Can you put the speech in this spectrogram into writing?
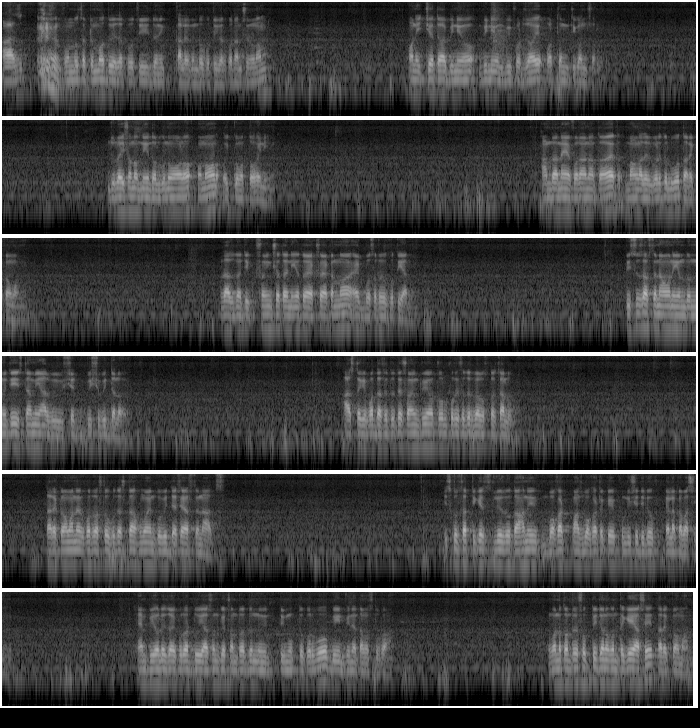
আজ পনেরো সেপ্টেম্বর দুই হাজার পঁচিশ দৈনিক কালের কেন্দ্র পত্রিকার প্রধান শিরোনাম। অনিশ্চয়তা বিনিয়োগ বিনিয়োগ বিপর্যয়, অর্থনৈতিক অঞ্চল। জুলাই সনদ নিয়ে দলগুলো অনড় ঐক্যমত্য হয়নি। আমরা ন্যায়পরায়ণতার বাংলাদেশ গড়ে তুলব তারেক রহমান। রাজনৈতিক সহিংসতায় নিহত একশো একান্ন, এক বছরের খতিয়ান পিছু ছাড়ছে না অনিয়ম দুর্নীতি ইসলামী আরবি বিশ্ব- বিশ্ববিদ্যালয়। আজ থেকে পদ্মা সেতুতে স্বয়ংক্রিয় টোল পরিশোধের ব্যবস্থা চালু। তারেক রহমানের পররাষ্ট্র উপদেষ্টা হুমায়ুন কবির দেশে আসছেন আজ। স্কুল ছাত্রীকে শ্লীল তাহানি বকাট পাঁচ বকাটকে পুলিশে দিল এলাকাবাসী। এমপি হলে জয়পুরহাট দুই আসনকে সন্ত্রাস দুর্নীতিমুক্ত করব বিএনপি নেতা মোস্তফা। গণতন্ত্রের শক্তি জনগণ থেকে আসে তার তারেক রহমান।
